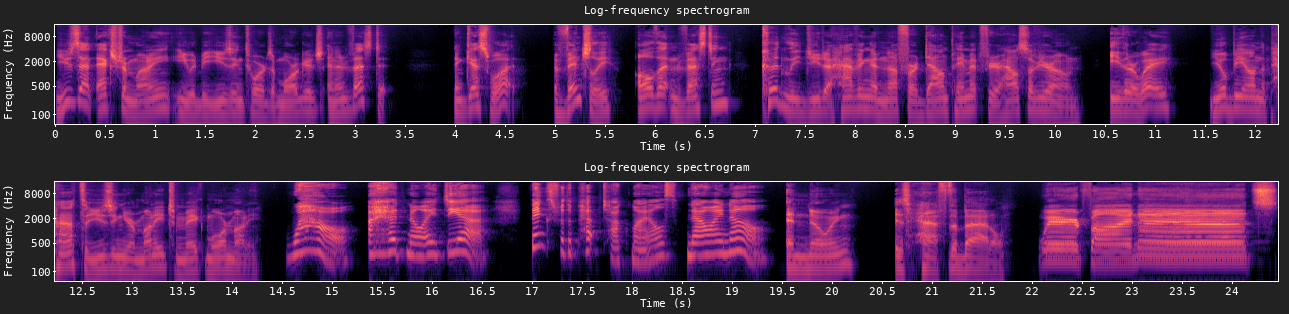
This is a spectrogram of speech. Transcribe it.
Use that extra money you would be using towards a mortgage and invest it. And guess what? Eventually, all that investing could lead you to having enough for a down payment for your house of your own. Either way, you'll be on the path to using your money to make more money. Wow, I had no idea. Thanks for the pep talk, Miles. Now I know. And knowing is half the battle. Weird Finance.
